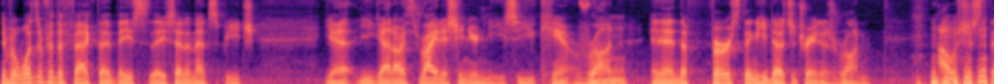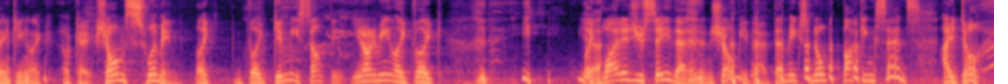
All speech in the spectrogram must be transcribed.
if it wasn't for the fact that they they said in that speech, yeah, you got arthritis in your knee, so you can't run. Mm-hmm. And then the first thing he does to train is run. I was just thinking, like, okay, show him swimming. Like, like, give me something. You know what I mean? Like, like, Yeah. like, why did you say that and then show me that? That makes no fucking sense. I don't.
